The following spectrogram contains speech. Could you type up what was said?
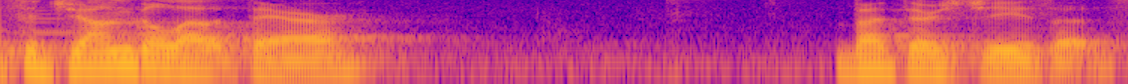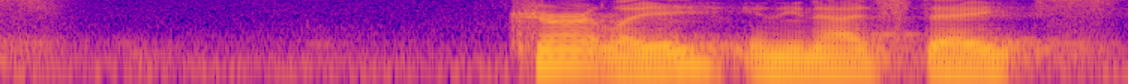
It's a jungle out there, but there's Jesus. Currently, in the United States,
